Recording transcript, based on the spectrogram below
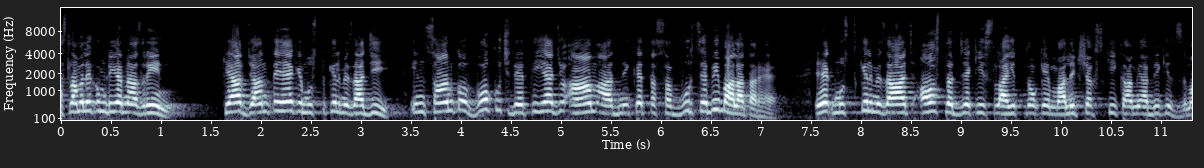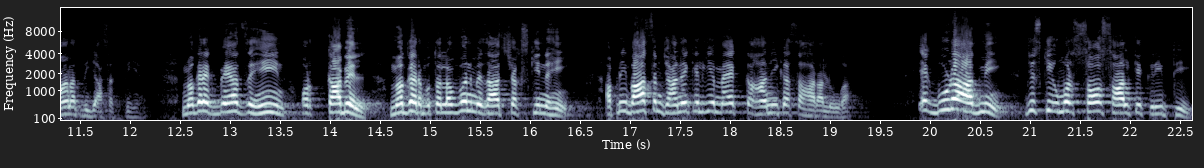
السلام علیکم ڈیئر ناظرین، کیا آپ جانتے ہیں کہ مستقل مزاجی انسان کو وہ کچھ دیتی ہے جو عام آدمی کے تصور سے بھی بالا تر ہے؟ ایک مستقل مزاج اوس درجے کی صلاحیتوں کے مالک شخص کی کامیابی کی ضمانت دی جا سکتی ہے۔ مگر ایک بے حد ذہین اور قابل، مگر متلون مزاج شخص کی نہیں۔ اپنی بات سمجھانے کے لیے میں ایک کہانی کا سہارا لوں گا۔ ایک بوڑھا آدمی جس کی عمر سو سال کے قریب تھی،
